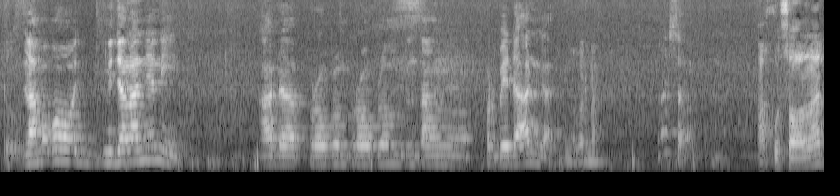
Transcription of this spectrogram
Tuh. Selama kau ngejalannya nih, ada problem-problem tentang perbedaan nggak? nggak pernah Masa? aku sholat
